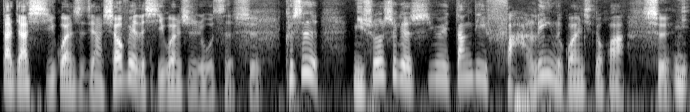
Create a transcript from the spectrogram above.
大家习惯是这样消费的习惯是如此，是。可是你说这个是因为当地法令的关系的话，是你。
